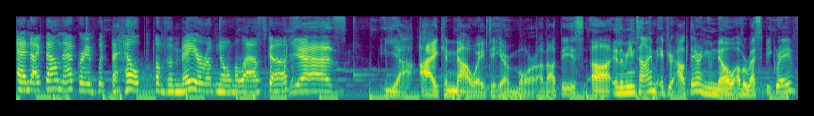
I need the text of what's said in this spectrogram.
And I found that grave with the help of the mayor of Nome, Alaska. Yes. Yeah, I cannot wait to hear more about these. Uh, in the meantime, if you're out there and you know of a recipe grave,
